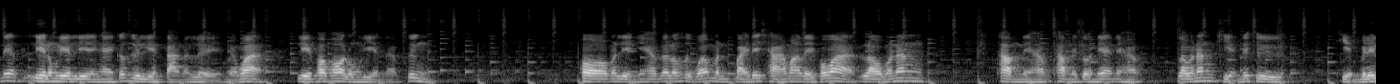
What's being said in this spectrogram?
เนี่ยเรียนโรงเรียนเรียนยังไง ก็คือเรียนตามนั้นเลยหมายว่าเรียนพ่อๆโรงเรียนนะครับ ซึ่ง พอมาเรียนงนี้ครับแล้วเราสึกว่ามันไปได้ช้ามากเลย เพราะว่าเรามานั่งทำเนี่ยครับทำในตัวเนี้ยนะครับ เรานั่งเขียนก็คือเขียนไปเรื่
